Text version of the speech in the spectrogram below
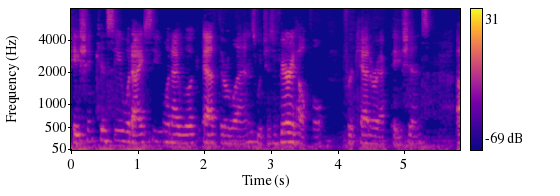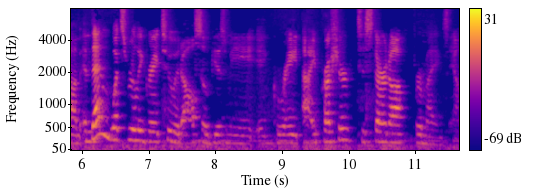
patient can see what I see when I look at their lens, which is very helpful for cataract patients. Um, and then what's really great too, it also gives me a great eye pressure to start off for my exam.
